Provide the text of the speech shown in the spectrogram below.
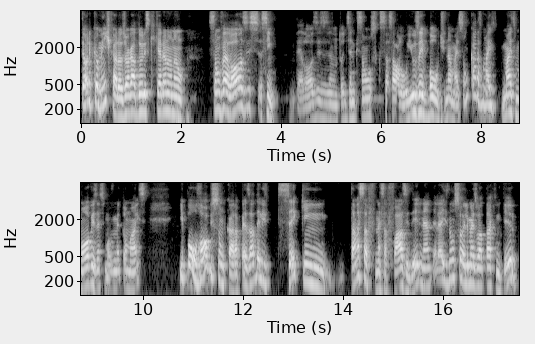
teoricamente, cara, os jogadores que querendo ou não são velozes, assim, velozes, eu não tô dizendo que são os que, sei o Usain Bolt, não, mas são caras mais, mais móveis, né, se movimentam mais. E, pô, o Robson, cara, apesar dele ser quem tá nessa, nessa fase dele, né? Aliás, não só ele, mas o ataque inteiro,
